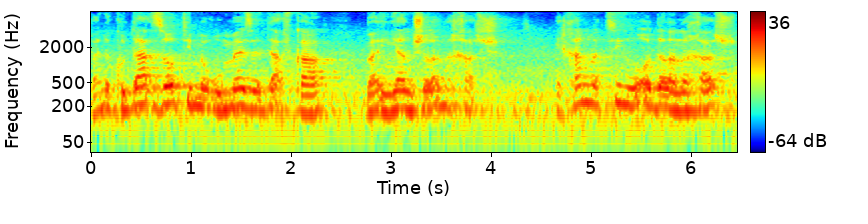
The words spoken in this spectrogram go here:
והנקודה הזאת היא מרומזת דווקא בעניין של הנחש. היכן מצינו עוד על הנחש?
